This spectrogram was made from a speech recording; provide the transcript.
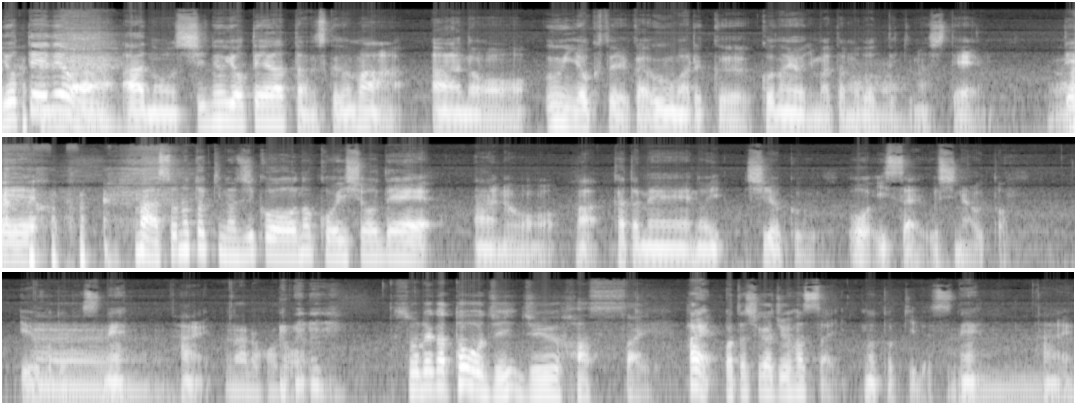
予定では、あの、死ぬ予定だったんですけど、まあ、あの、運良くというか、運悪く、このようにまた戻ってきまして、で まあその時の事故の後遺症であの、まあ、片目の視力を一切失うということですね。はい、なるほど。それが当時18歳。はい。私が18歳の時ですね、はい、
